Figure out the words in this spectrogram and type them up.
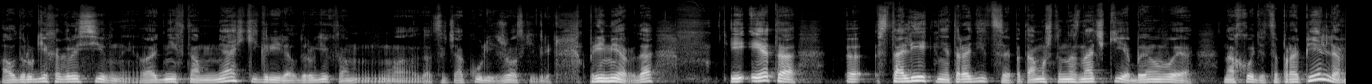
а у других агрессивные. У одних там мягкий гриль, а у других там, ну, да, кстати, акулий, жесткий гриль. К примеру, да. И это э, столетняя традиция, потому что на значке BMW находится пропеллер,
